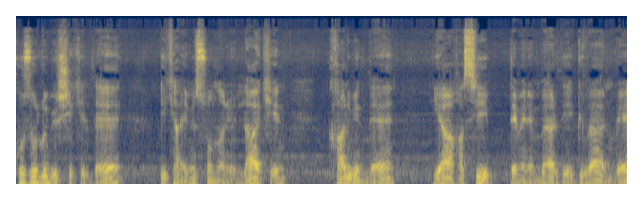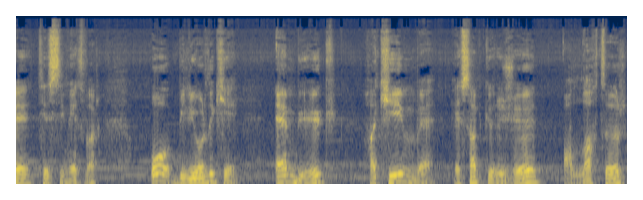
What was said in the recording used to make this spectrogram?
huzurlu bir şekilde hikayemiz sonlanıyor. Lakin kalbinde ya hasib demenin verdiği güven ve teslimiyet var. O biliyordu ki en büyük hakim ve hesap görücü Allah'tır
